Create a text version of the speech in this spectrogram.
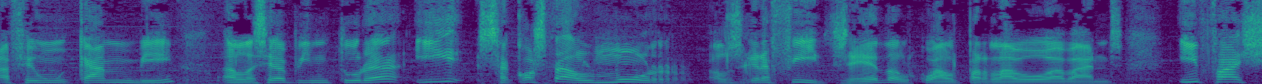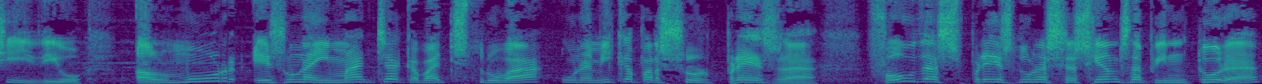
a fer un canvi en la seva pintura i s'acosta al mur, als grafits, eh, del qual parlàveu abans. I fa així, diu, el mur és una imatge que vaig trobar una mica per sorpresa. Fou després d'unes sessions de pintura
